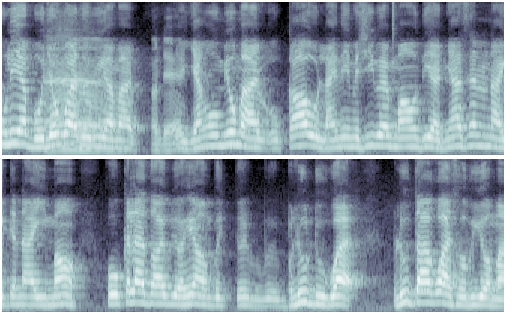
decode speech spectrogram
ဦးလေးကဗိုလ်ချုပ်ကဆိုပြီးကမှဟုတ်တယ် ရန်ကုန်မြို့မှာဟိုကားကိုလိုင်းနေမရှိပဲမောင်းတည်းကည7နာရီတနာရီမောင်းဟိုကလပ်သွားပြီးတော့ဟဲ့အောင်ဘလူးတူကဘလူးသားကွာဆိုပြီးတော့မှ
